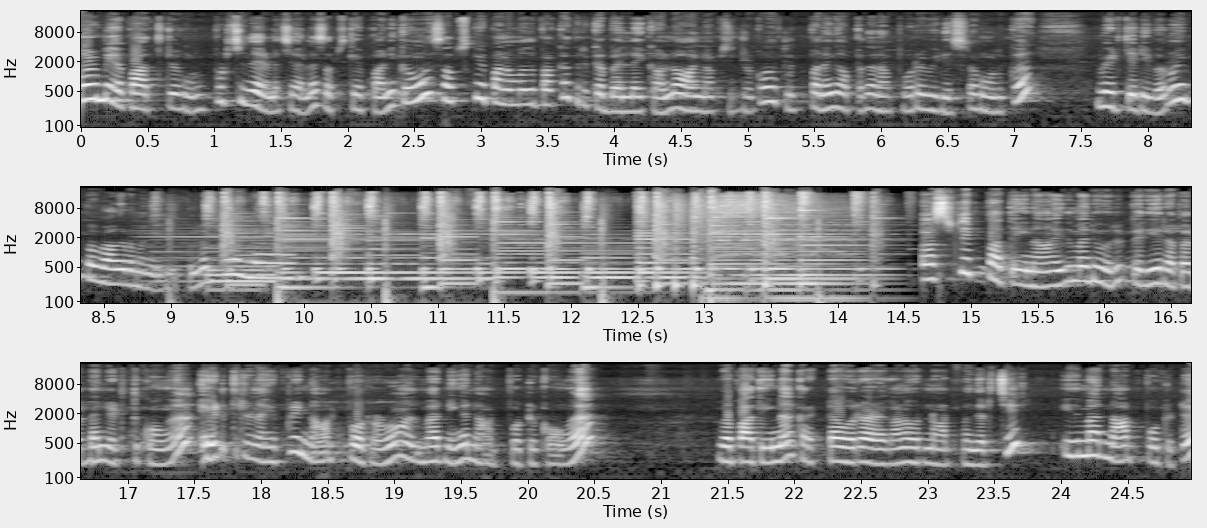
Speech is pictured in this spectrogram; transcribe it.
முழுமையாக பார்த்துட்டு உங்களுக்கு பிடிச்சிருந்தா என்ன சேனலில் சப்ஸ்கிரைப் பண்ணிக்கோங்க. சப்ஸ்கிரைப் பண்ணும்போது பக்கத்தில் இருக்க பெல் ஐக்கானில் ஆன் ஆப்ஷன் இருக்கும். அதை கிளிக் பண்ணுங்கள் அப்போ தான் நான் போகிற வீடியோஸில் உங்களுக்கு வீடு தேடி வரும். இப்போ வாங்குற மாதிரி வீடியோக்குள்ளே ஃபஸ்ட் டிப் பார்த்தீங்கன்னா இது மாதிரி ஒரு பெரிய ரப்பர் பேண்ட் எடுத்துக்கோங்க. எடுத்துகிட்டு நான் எப்படி நாட் போடுறோம் அது மாதிரி நீங்கள் நாட் போட்டுக்கோங்க. இப்போ பார்த்தீங்கன்னா கரெக்டாக ஒரு அழகான ஒரு நாட் வந்துடுச்சு இது மாதிரி நாட் போட்டுட்டு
